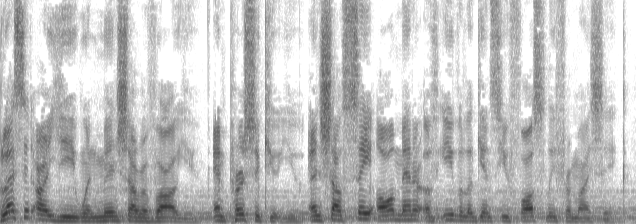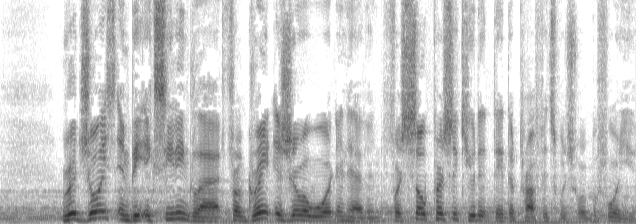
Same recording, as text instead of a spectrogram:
Blessed are ye when men shall revile you, and persecute you, and shall say all manner of evil against you falsely for my sake. Rejoice and be exceeding glad, for great is your reward in heaven, for so persecuted they the prophets which were before you.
